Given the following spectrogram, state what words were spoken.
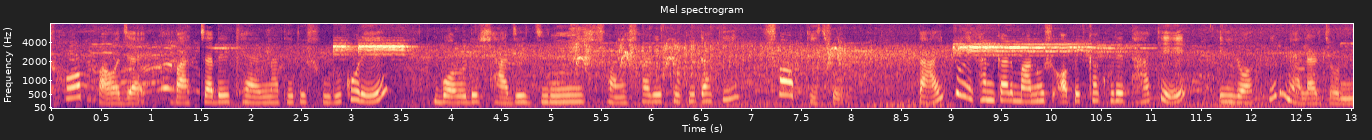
সব পাওয়া যায়। বাচ্চাদের খেলনা থেকে শুরু করে বড়দের সাজের জিনিস, সংসারের টুকিটাকি সব কিছু তাই তো এখানকার মানুষ অপেক্ষা করে থাকে এই রথের মেলার জন্য।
